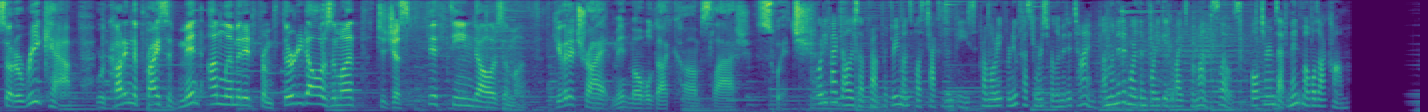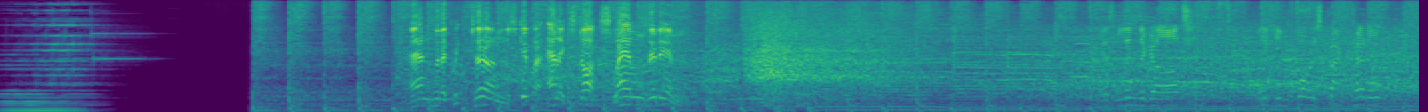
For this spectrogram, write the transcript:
F- So to recap, we're cutting the price of Mint Unlimited from $30 a month to just $15 a month. Give it a try at mintmobile.com slash switch. $45 upfront for three months plus taxes and fees. Promo rate for new customers for limited time. Unlimited more than 40 gigabytes per month. Slows. Full terms at mintmobile.com. And with a quick turn, skipper Alex Dock slams it in. There's Lindegaard making Forrest backpedal.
